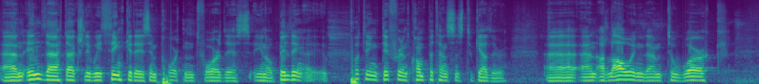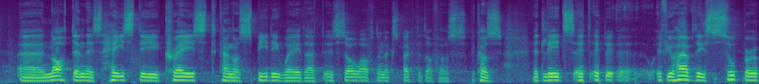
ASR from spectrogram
And in that, actually, we think it is important for this, you know, building, uh, putting different competences together uh, and allowing them to work uh, not in this hasty, crazed, kind of speedy way that is so often expected of us, because it leads. It, it, uh, if you have these super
